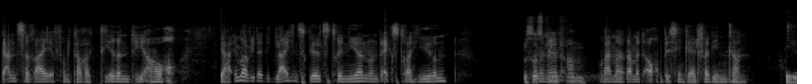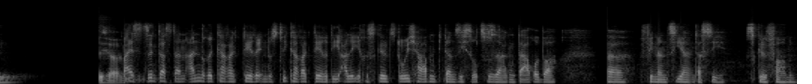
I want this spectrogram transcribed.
ganze Reihe von Charakteren, die auch ja immer wieder die gleichen Skills trainieren und extrahieren. Das ist Skill halt, weil man damit auch ein bisschen Geld verdienen kann. Mhm. Sicher. Meist sind das dann andere Charaktere, Industriecharaktere, die alle ihre Skills durchhaben, die dann sich sozusagen darüber äh, finanzieren, dass sie Skill farmen.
